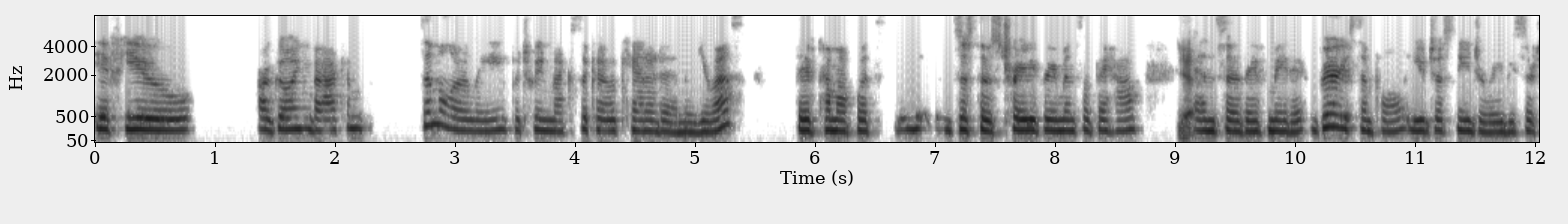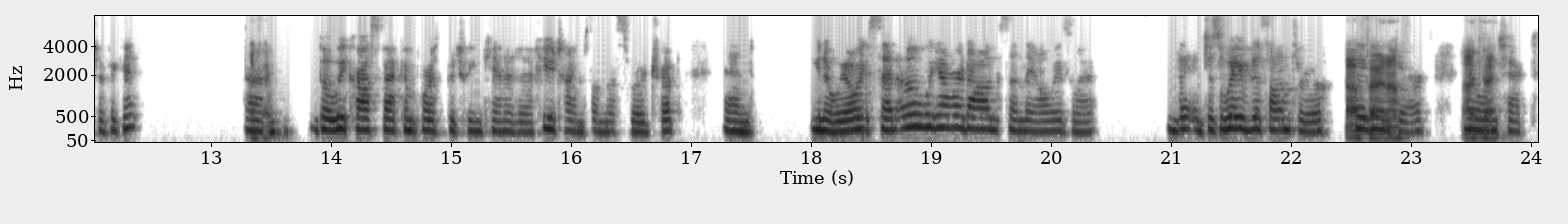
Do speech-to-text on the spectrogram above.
If you are going back and similarly between Mexico, Canada, and the US, they've come up with just those trade agreements that they have. Yeah. And so they've made it very simple. You just need your rabies certificate. Okay. Um, but we crossed back and forth between Canada a few times on this road trip. And, you know, we always said, oh, we have our dogs. And they always went, they just waved us on through. Ah, they fair didn't enough. care. No Okay. one checked.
